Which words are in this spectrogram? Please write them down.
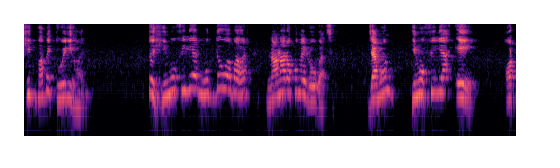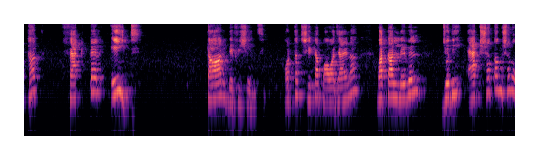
ঠিকভাবে তৈরি হয় না। তো হিমোফিলিয়ার মধ্যেও আবার নানা রকমের রোগ আছে। যেমন হিমোফিলিয়া এ অর্থাৎ ফ্যাক্টর এইট তার ডেফিসিয়েন্সি অর্থাৎ সেটা পাওয়া যায় না বা তার লেভেল যদি এক শতাংশেরও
